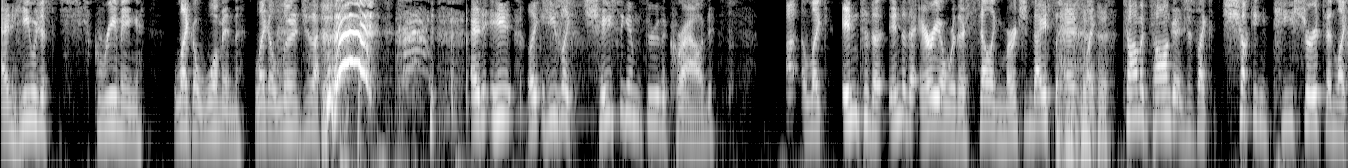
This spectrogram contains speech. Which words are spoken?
and he was just screaming like a woman, like a lunatic, just like, "Ah!" and he like he's like chasing him through the crowd. uh, like into the into the area where they're selling merchandise, and like Tama Tonga is just like chucking T-shirts and like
